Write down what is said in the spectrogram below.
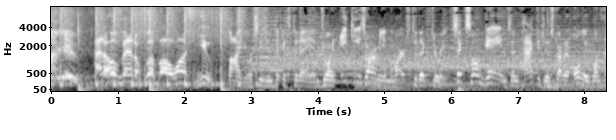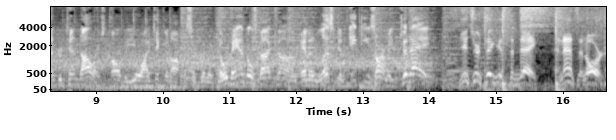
are? Idaho Vandal football wants you. Buy your season tickets today and join Akey's Army in the march to victory. Six home games and packages start at only $110. Call the UI ticket office or go to govandals.com and enlist in Akey's Army today. Get your tickets today, and that's an order.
